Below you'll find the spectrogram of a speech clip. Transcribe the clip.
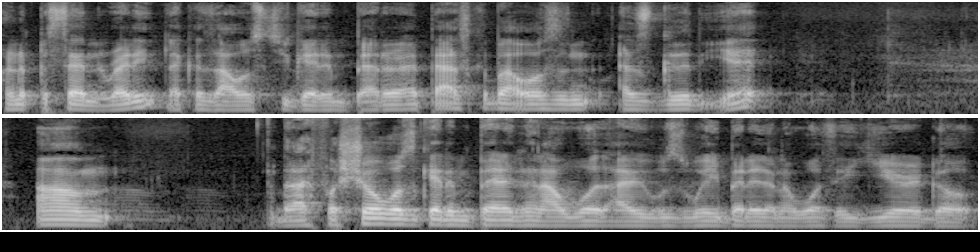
100% ready, like, cause I was still getting better at basketball. I wasn't as good yet. Um, but I for sure was getting better than I was. I was way better than I was a year ago.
